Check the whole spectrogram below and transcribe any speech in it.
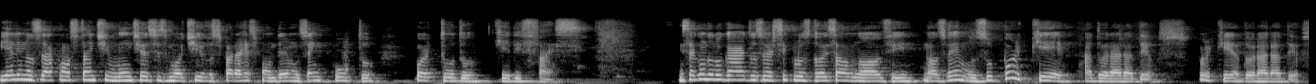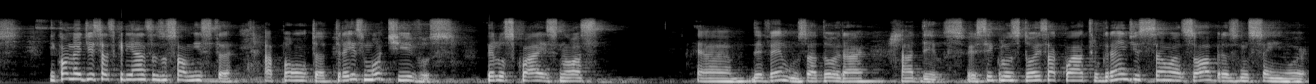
E ele nos dá constantemente esses motivos para respondermos em culto por tudo que ele faz. Em segundo lugar, dos versículos 2 ao 9, nós vemos o porquê adorar a Deus. Por que adorar a Deus? E como eu disse às crianças, o salmista aponta três motivos pelos quais nós é, devemos adorar a Deus. Versículos 2 a 4: Grandes são as obras no Senhor,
